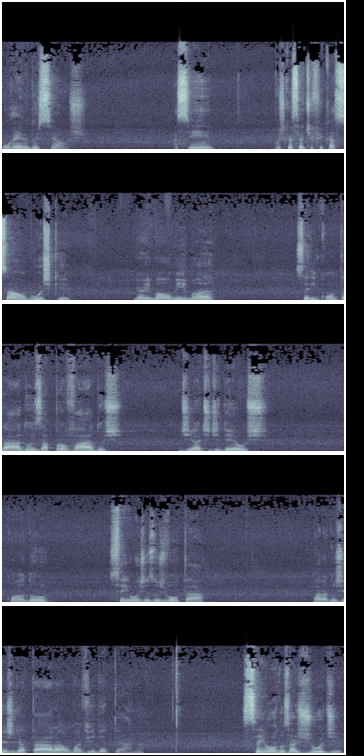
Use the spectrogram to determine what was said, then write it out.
o reino dos céus. Assim, busque a santificação, busque meu irmão, minha irmã, ser encontrados aprovados diante de Deus quando Senhor Jesus voltar para nos resgatar a uma vida eterna. Senhor, nos ajude,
